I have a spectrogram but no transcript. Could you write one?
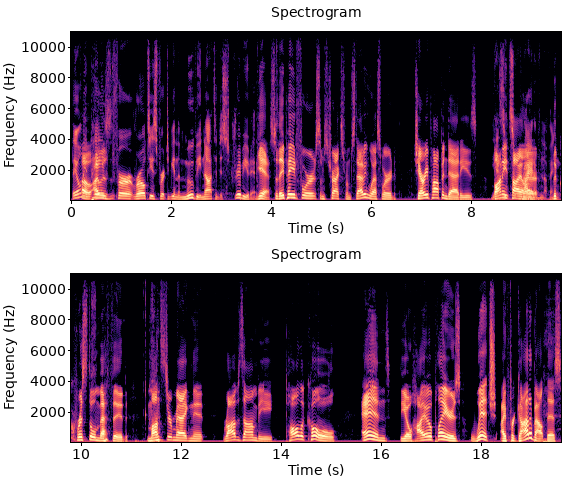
They only Oh, I paid was- for royalties for it to be in the movie, not to distribute it. Yeah, so they paid for some tracks from Stabbing Westward, Cherry Poppin' Daddies, Bonnie It's a riot Tyler, of nothing. The Crystal Method, Monster Magnet, Rob Zombie, Paula Cole, and the Ohio Players, which I forgot about this.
